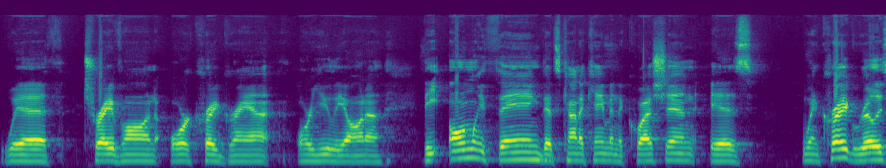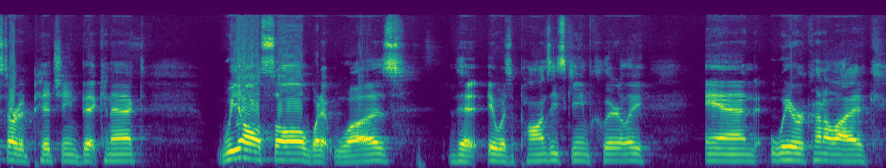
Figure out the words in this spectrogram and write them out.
with Trevon or Craig Grant or Juliana. The only thing that's kind of came into question is when Craig really started pitching BitConnect we all saw what it was that it was a Ponzi scheme clearly, and we were kind of like,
